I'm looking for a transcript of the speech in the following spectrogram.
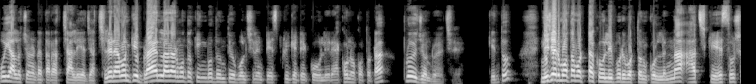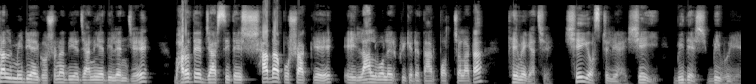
ওই আলোচনাটা তারা চালিয়ে যাচ্ছিলেন। এমনকি ব্রায়ান লারার মতো কিংবদন্তিও বলছিলেন, টেস্ট ক্রিকেটে কোহলির এখনও কতটা প্রয়োজন রয়েছে। কিন্তু নিজের মতামতটা কোহলি পরিবর্তন করলেন না। আজকে সোশ্যাল মিডিয়ায় ঘোষণা দিয়ে জানিয়ে দিলেন যে, ভারতের জার্সিতে সাদা পোশাকে এই লাল বলের ক্রিকেটে তার পথ চলাটা থেমে গেছে। সেই অস্ট্রেলিয়ায়, সেই বিদেশ বিভুঁয়ে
